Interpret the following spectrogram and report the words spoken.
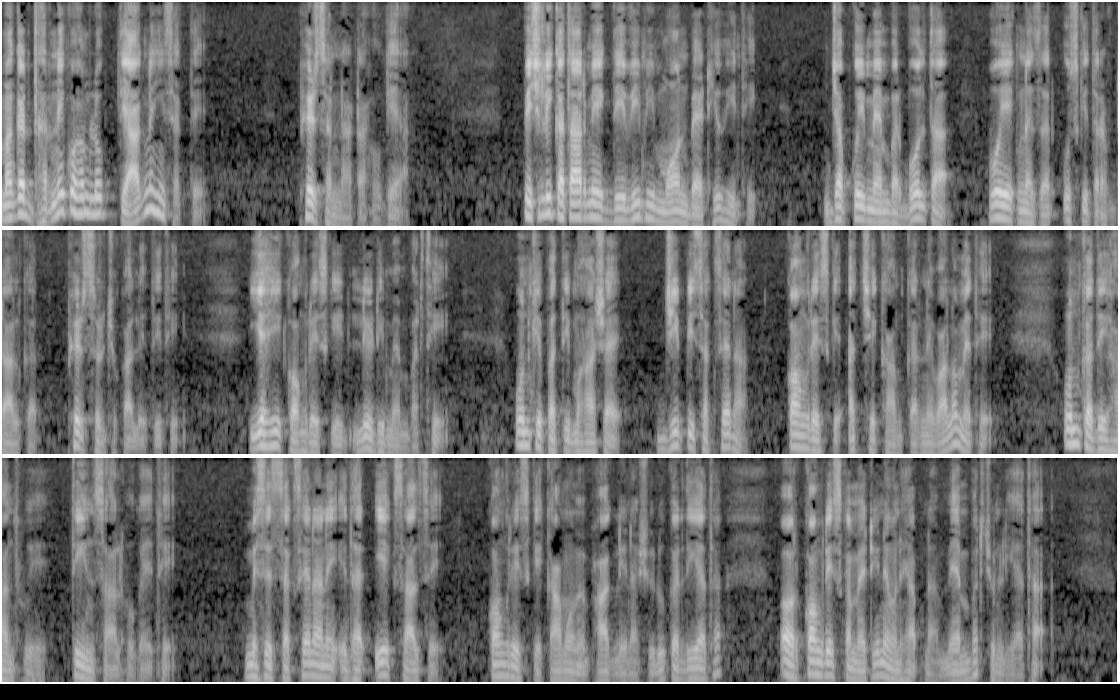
मगर धरने को हम लोग त्याग नहीं सकते। फिर सन्नाटा हो गया। पिछली कतार में एक देवी भी मौन बैठी हुई थी। जब कोई मेंबर बोलता, वो एक नज़र उसकी तरफ़ डालकर फिर सिर झुका लेती थी। यही कांग्रेस की लेडी मेंबर थी। उनके पति महाशय, जीपी सक्सेना कांग्रेस के अच्छे काम करने वालों में थे। उनका देहांत हुए तीन साल हो गए थे। मिसेस सक्सेना ने इधर एक साल से कांग्रेस के कामों में भाग लेना शुरू कर दिया था और कांग्रेस कमेटी ने उन्हें अपना मेंबर चुन लिया था।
